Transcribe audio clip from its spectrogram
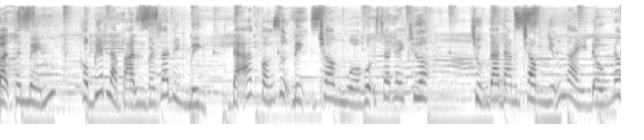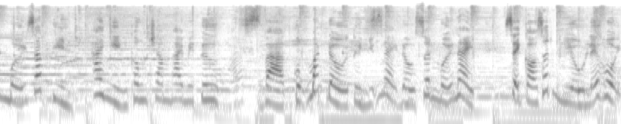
Bạn thân mến, không biết là bạn và gia đình mình đã có dự định cho mùa hội xuân hay chưa? Chúng ta đang trong những ngày đầu năm mới Giáp Thìn 2024 và cũng bắt đầu từ những ngày đầu xuân mới này sẽ có rất nhiều lễ hội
